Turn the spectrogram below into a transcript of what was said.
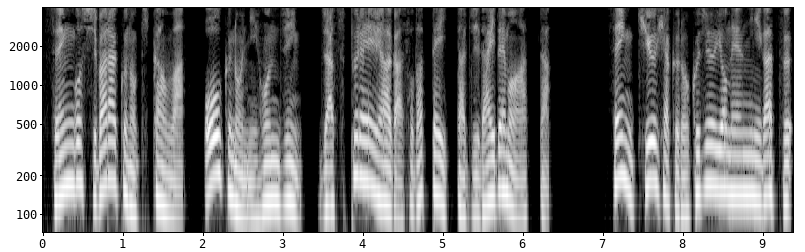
戦後しばらくの期間は、多くの日本人、ジャズプレイヤーが育っていった時代でもあった。1964年2月、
